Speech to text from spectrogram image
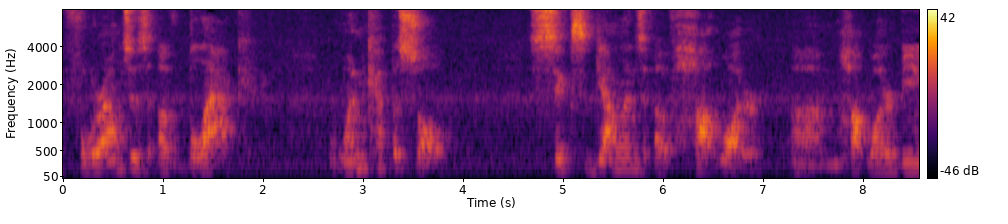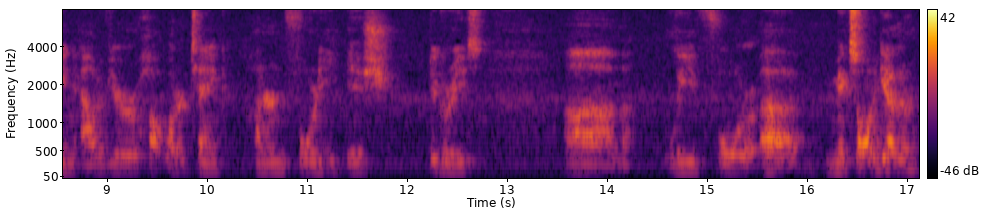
four ounces of black, one cup of salt, six gallons of hot water. Um, hot water being out of your hot water tank, 140-ish degrees. Um, leave for uh, mix all together.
